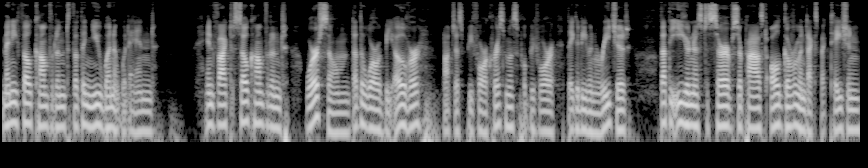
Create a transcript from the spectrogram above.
many felt confident that they knew when it would end. In fact, so confident were some that the war would be over, not just before Christmas, but before they could even reach it, that the eagerness to serve surpassed all government expectation.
